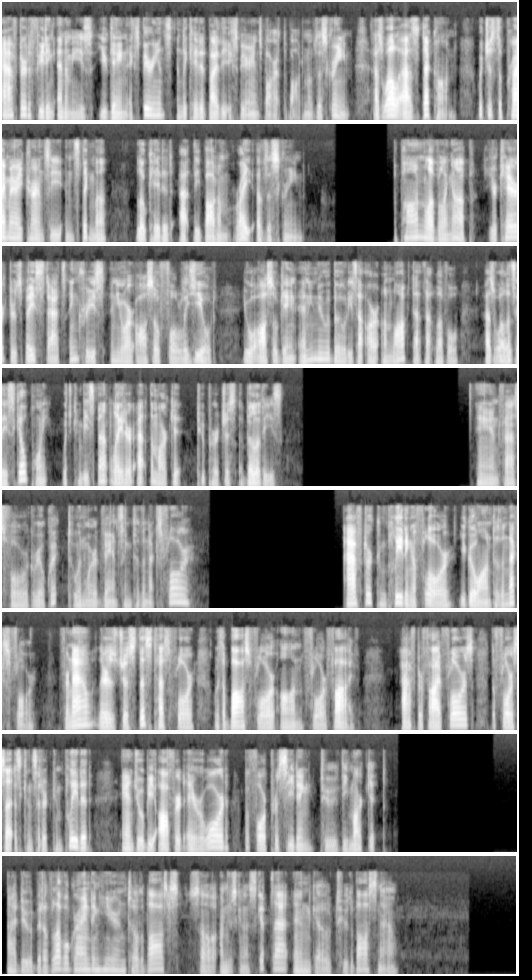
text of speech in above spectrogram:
After defeating enemies, you gain experience indicated by the experience bar at the bottom of the screen, as well as Dekon, which is the primary currency in Stigma, located at the bottom right of the screen. Upon leveling up, your character's base stats increase and you are also fully healed. You will also gain any new abilities that are unlocked at that level, as well as a skill point, which can be spent later at the market to purchase abilities. And fast forward real quick to when we're advancing to the next floor. After completing a floor, you go on to the next floor. For now, there is just this test floor with a boss floor on floor 5. After 5 floors, the floor set is considered completed, and you will be offered a reward before proceeding to the market. I do a bit of level grinding here until the boss, so I'm just going to skip that and go to the boss now.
